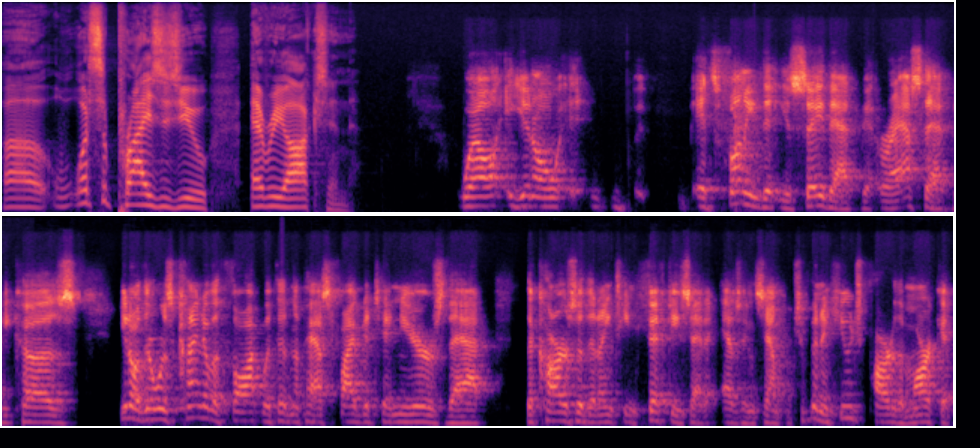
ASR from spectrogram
Uh, what surprises you every auction? Well, you know, it's funny that you say that or ask that because you know, there was kind of a thought within the past five to 10 years that the cars of the 1950s, as an example, which have been a huge part of the market,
